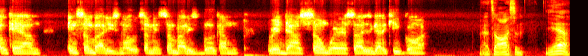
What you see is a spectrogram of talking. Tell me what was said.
okay, I'm in somebody's notes, I'm in somebody's book, I'm written down somewhere, so I just got to keep going. That's awesome. Yeah.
